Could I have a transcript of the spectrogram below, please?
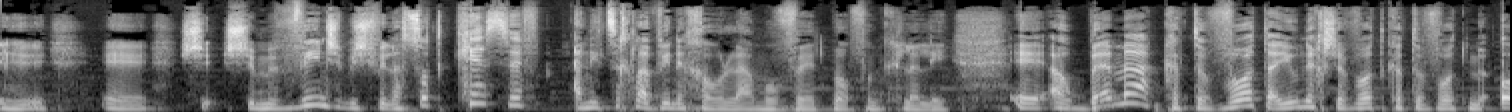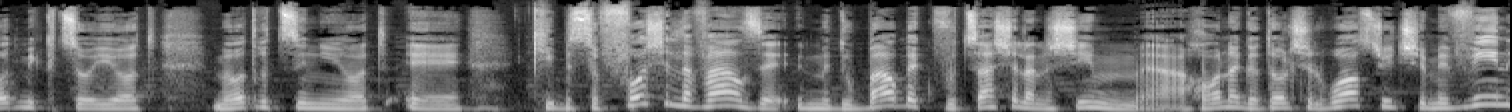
אה, אה, ש, שמבין שבשביל לעשות כסף אני צריך להבין איך העולם עובד באופן כללי. אה, הרבה מהכתבות היו נחשבות כתבות מאוד מקצועיות מאוד רציניות אה, כי בסופו של דבר זה מדובר בקבוצה של אנשים ההון הגדול של וול סטריט שמבין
